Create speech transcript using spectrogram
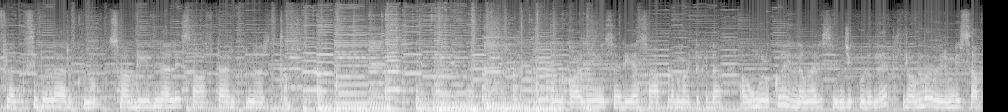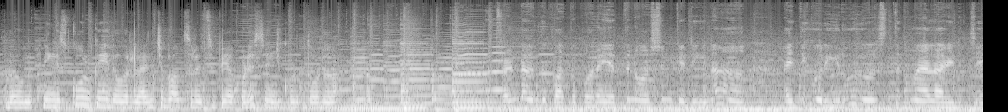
ஃப்ளெக்சிபிளாக இருக்கணும். ஸோ அப்படி இருந்தாலே சாஃப்டாக இருக்குன்னு அர்த்தம். உங்கள் குழந்தைங்க சரியாக சாப்பிட மாட்டேங்குதா? அவங்களுக்கும் இந்த மாதிரி செஞ்சு கொடுங்க. ரொம்ப விரும்பி சாப்பிடுவாங்க. நீங்கள் ஸ்கூலுக்கு இதை ஒரு லஞ்ச் பாக்ஸ் ரெசிபியாக கூட செஞ்சு கொடுத்து விடலாம். ஃப்ரெண்டை வந்து பார்க்க போகிறேன் எத்தனை வருஷம்னு கேட்டிங்கன்னா ஐ திங்க் ஒரு இருபது வருஷத்துக்கு மேலே ஆயிடுச்சு.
